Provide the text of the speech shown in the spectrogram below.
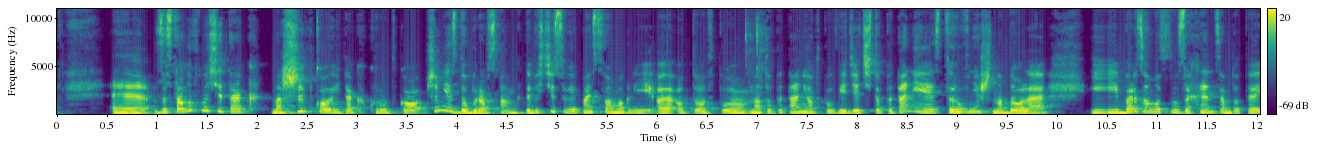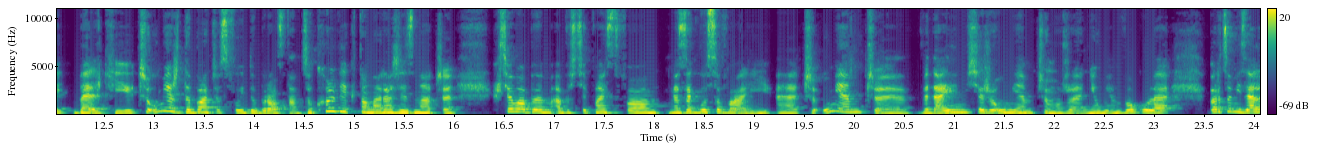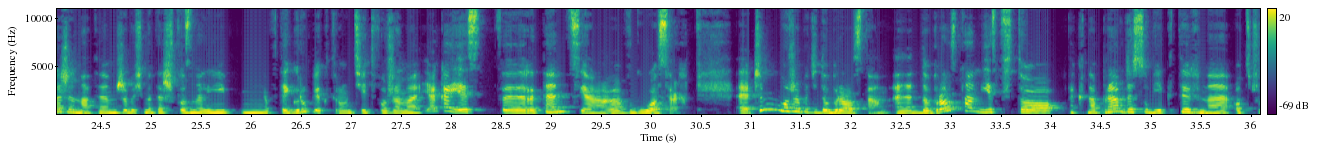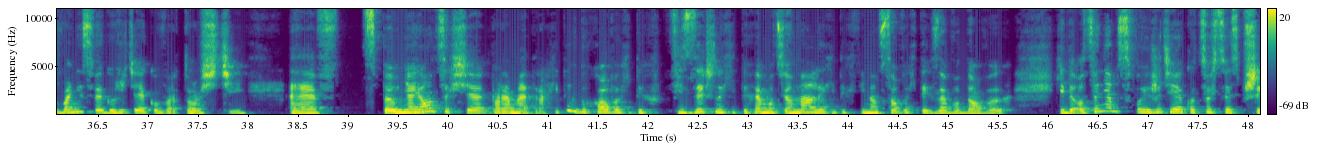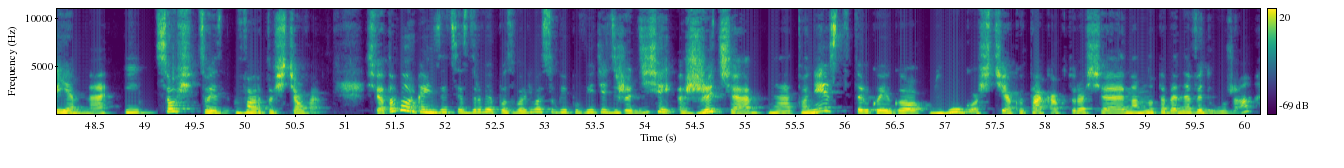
zastanówmy się tak na szybko i tak krótko, czym jest dobrostan. Gdybyście sobie Państwo mogli e, to, na to pytanie odpowiedzieć, to pytanie jest również na dole i bardzo mocno zachęcam do tej belki. Czy umiesz dbać o swój dobrostan? Cokolwiek to na razie znaczy, chciałabym, abyście Państwo zagłosowali, e, czy umiem, czy wydaje mi się, że umiem, czy może nie umiem w ogóle. Bardzo mi zależy na tym, żebyśmy też poznali mm, w tej grupie, którą Ci tworzymy, jaka jest retencja w głosach. E, czym może być dobrostan? E, dobrostan jest to tak naprawdę subiektywne odczuwanie swojego życia jako wartości e, w spełniających się parametrach, i tych duchowych, i tych fizycznych, i tych emocjonalnych, i tych finansowych, i tych zawodowych, kiedy oceniam swoje życie jako coś, co jest przyjemne i coś, co jest wartościowe. Światowa Organizacja Zdrowia pozwoliła sobie powiedzieć, że dzisiaj życie e, to nie jest tylko jego długość jako taka, która się nam notabene wydłuża,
